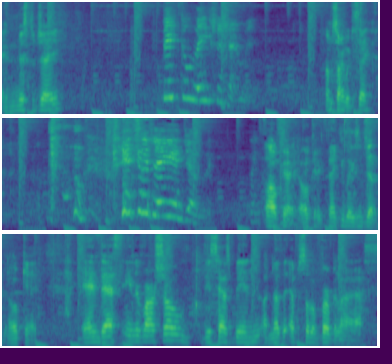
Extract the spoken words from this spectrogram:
And Mr. J. Thank you, ladies and gentlemen. I'm sorry, what'd you say? Thank you, ladies and gentlemen. Okay, okay. Thank you, ladies and gentlemen. Okay. And that's the end of our show. This has been another episode of Verbalize.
